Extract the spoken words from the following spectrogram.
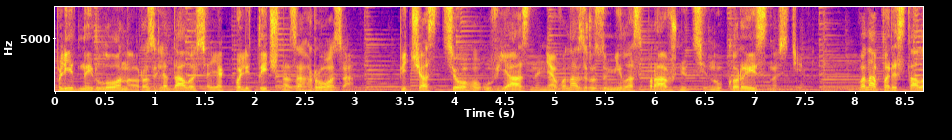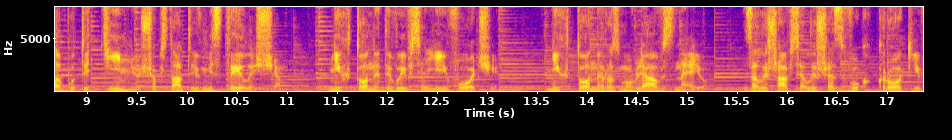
Плідний лоно розглядалося як політична загроза. Під час цього ув'язнення вона зрозуміла справжню ціну корисності. Вона перестала бути тінню, щоб стати вмістилищем. Ніхто не дивився їй в очі, ніхто не розмовляв з нею. Залишався лише звук кроків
